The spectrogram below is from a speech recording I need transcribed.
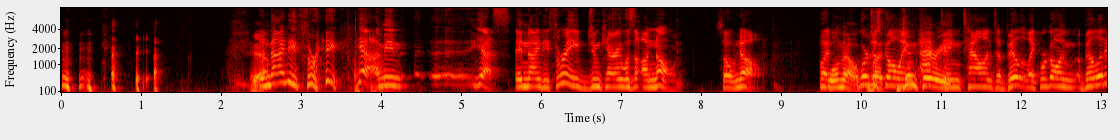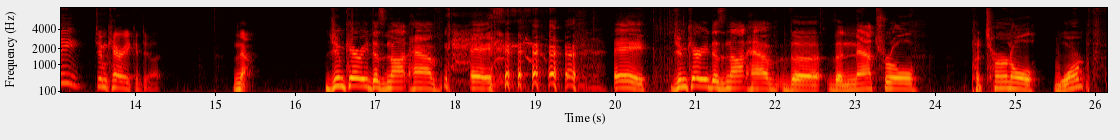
yeah. Yeah. In '93, yeah, I mean, uh, yes, in '93, Jim Carrey was unknown, so no. But Well, no, we're just going Jim Carrey- acting, talent, ability. Like we're going ability. Jim Carrey could do it. No. Jim Carrey does not have a a Jim Carrey does not have the the natural paternal warmth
